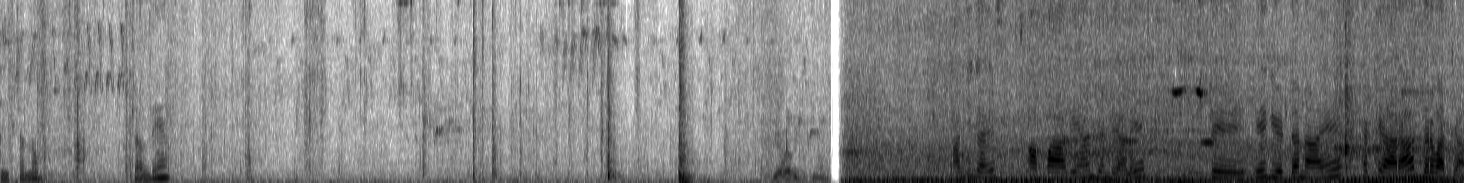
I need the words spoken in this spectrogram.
ਤੇ ਚਲੋ, ਚੱਲਦੇ ਆ ਹਾਂਜੀ ਗਾਇਸ ਆਪਾਂ ਆ ਗਏ ਆ ਜੰਡਿਆਲੇ। ਤੇ ਇਹ ਗੇਟ ਦਾ ਨਾਮ ਹੈ ਠਠਿਆਰਾ ਦਰਵਾਜ਼ਾ।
